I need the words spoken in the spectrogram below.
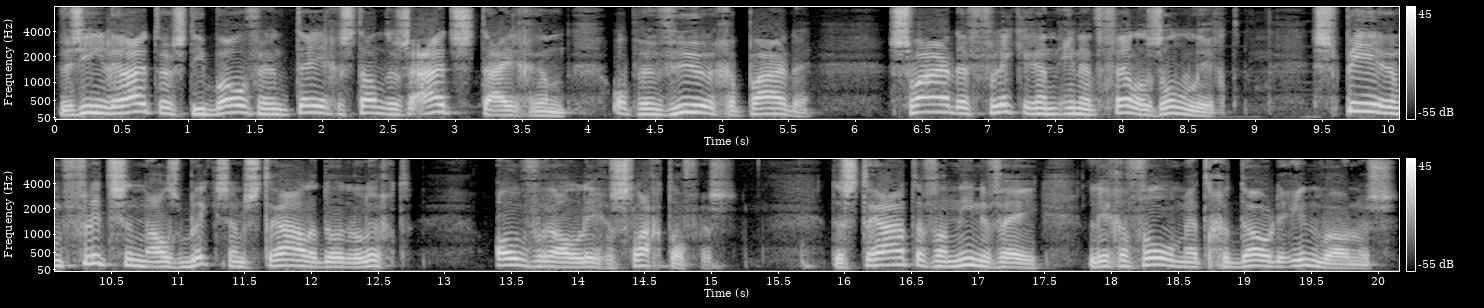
We zien ruiters die boven hun tegenstanders uitstijgeren op hun vurige paarden. Zwaarden flikkeren in het felle zonlicht. Speren flitsen als bliksemstralen door de lucht. Overal liggen slachtoffers. De straten van Nineveh liggen vol met gedode inwoners.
